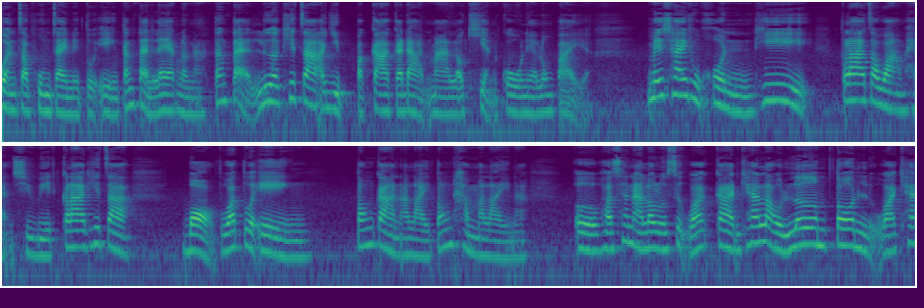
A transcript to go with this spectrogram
วรจะภูมิใจในตัวเองตั้งแต่แรกแล้วนะ ตั้งแต่เลือกที่จะหยิบปากกากระดาษมาแล้วเขียนโกเนี่ยลงไปอะ ไม่ใช่ทุกคนที่กล้าจะวางแผนชีวิต กล้าที่จะบอกว่าตัวเองต้องการอะไรต้องทำอะไรนะเออเพราะฉะนั้นเรารู้สึกว่าการแค่เราเริ่มต้นหรือว่าแค่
